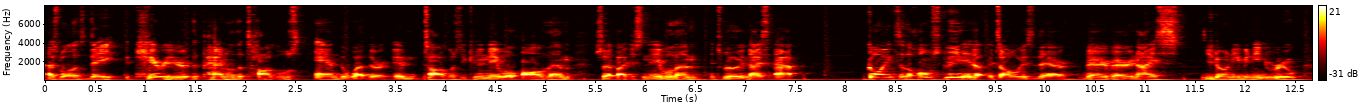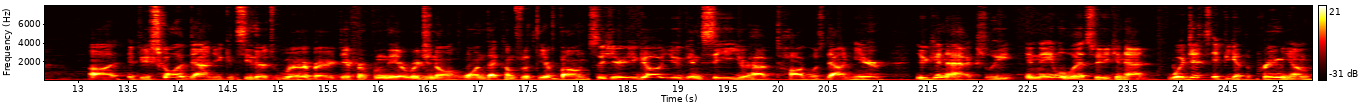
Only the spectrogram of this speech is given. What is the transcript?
as well as date, the carrier, the panel, the toggles, and the weather. In toggles, you can enable all of them. So if I just enable them, it's really nice app. Going to the home screen, it, it's always there. Very, very nice. You don't even need root. Uh, if you scroll it down, you can see that it's very, very different from the original one that comes with your phone. So here you go. You can see you have toggles down here. You can actually enable it so you can add widgets if you get the premium,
